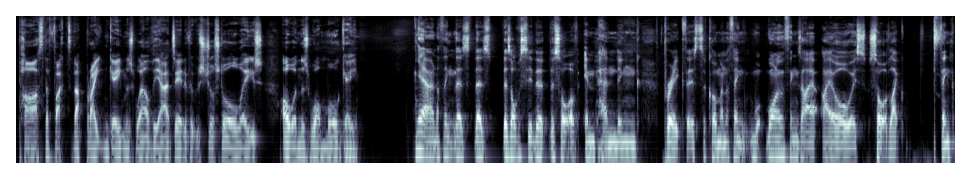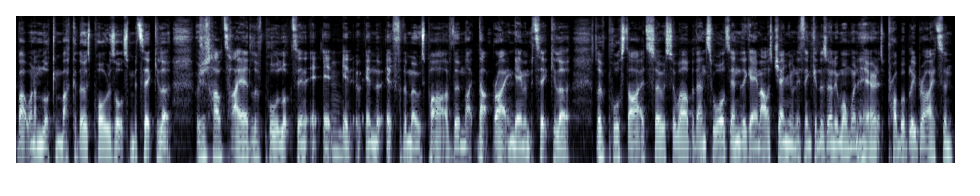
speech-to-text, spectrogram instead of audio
part of the fact of that Brighton game as well. The idea if it was just always, oh, and there's one more game. Yeah, and I think there's there's there's obviously the, the sort of impending break that is to come, and I think w- one of the things I, I always sort of like think about when I'm looking back at those poor results in particular was just how tired Liverpool looked in in, mm. in, in, the, for the most part of them. Like that Brighton game in particular, Liverpool started so so well, but then towards the end of the game, I was genuinely thinking there's only one winner here, and it's probably Brighton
